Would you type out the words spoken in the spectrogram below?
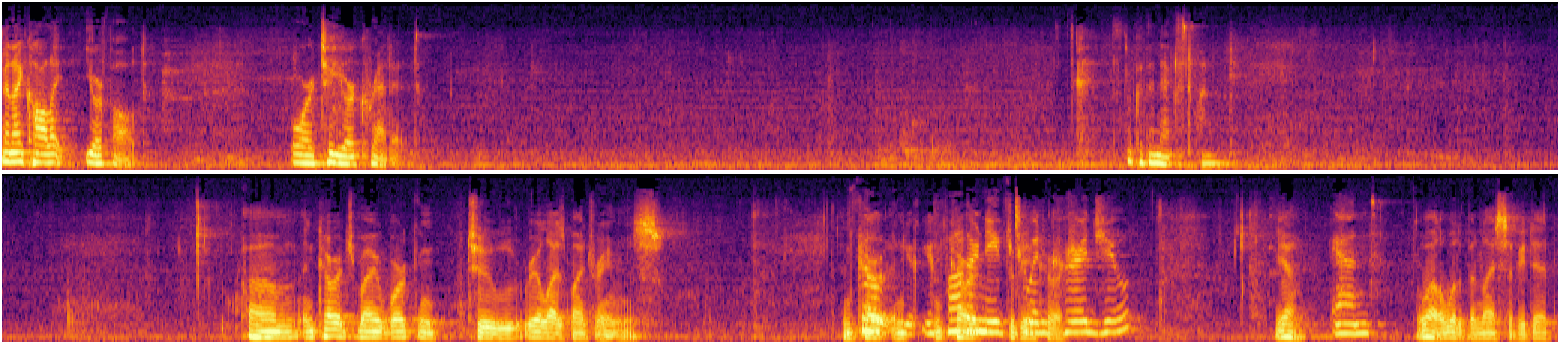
And I call it your fault or to your credit. Let's look at the next one. Um, encourage my working to realize my dreams. So your, your father needs be to encourage you, Yeah. and Well, it would have been nice if he did.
